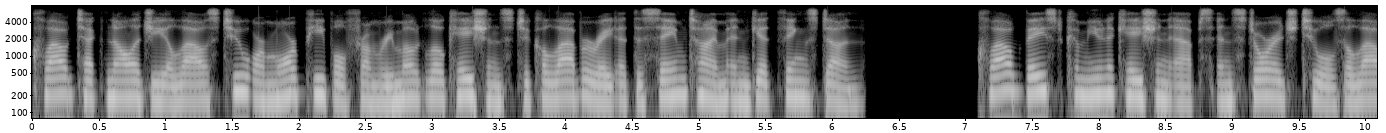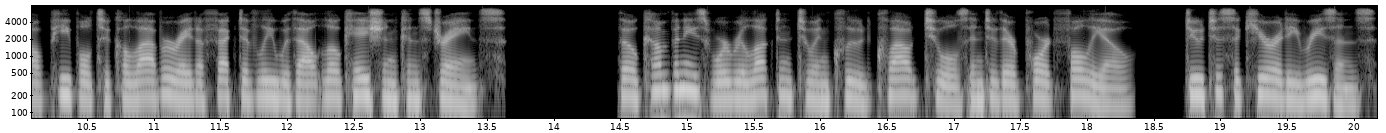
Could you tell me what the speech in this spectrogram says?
cloud technology allows two or more people from remote locations to collaborate at the same time and get things done. Cloud-based communication apps and storage tools allow people to collaborate effectively without location constraints. Though companies were reluctant to include cloud tools into their portfolio, due to security reasons,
